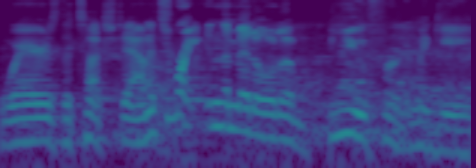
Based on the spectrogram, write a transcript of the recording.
Where's the touchdown? It's right in the middle to Buford McGee.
